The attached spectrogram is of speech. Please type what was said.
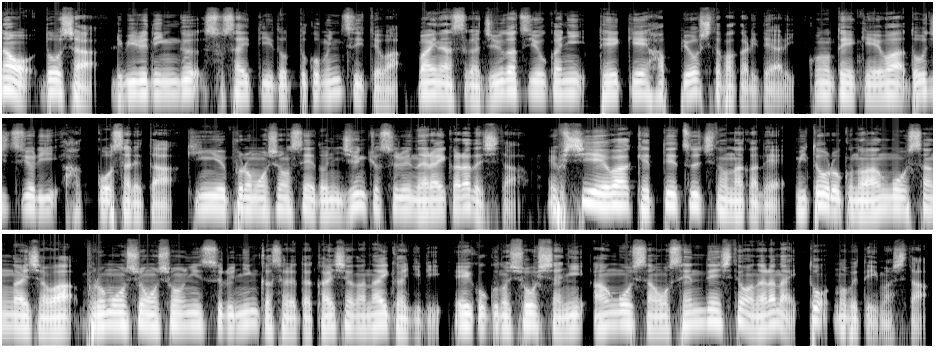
なお、同社リビルディングソサイティ .com については、バイナンスが10月8日に提携発表したばかりであり、この提携は同日より発効された金融プロモーション制度に準拠する狙いからでした。FCA は決定通知の中で、未登録の暗号資産会社は、プロモーションを承認する認可された会社がない限り、英国の消費者に暗号資産を宣伝してはならないと述べていました。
